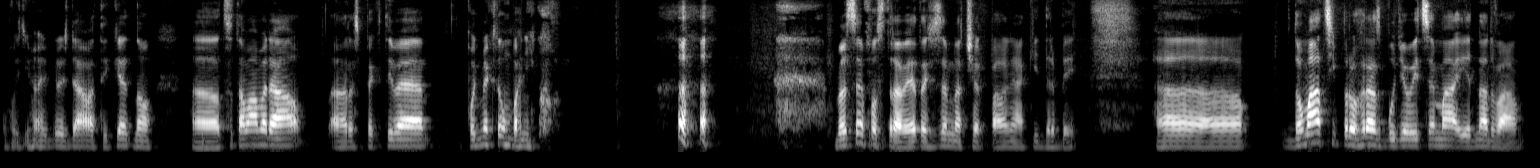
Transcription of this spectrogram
uvidíme, až budeš dávat tiket. No, uh, co tam máme dál? Uh, respektive, pojďme k tomu baníku. Byl jsem v Ostravě, takže jsem načerpal nějaký drby. Uh, domácí prohra s Budějovicema 1-2.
